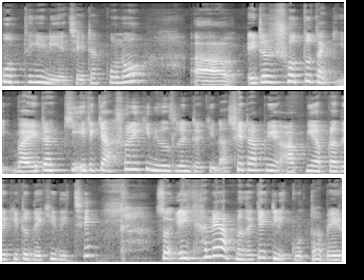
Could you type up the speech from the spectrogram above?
কোত্থেকে নিয়েছি? এটার কোনো এটার সত্যতা কি? বা এটা কি এটা কি আসলে কি নিউজিল্যান্ডের কিনা? সেটা আপনি আপনি আপনাদেরকে একটু দেখিয়ে দিচ্ছি। সো এইখানে আপনাদেরকে ক্লিক করতে হবে। এই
